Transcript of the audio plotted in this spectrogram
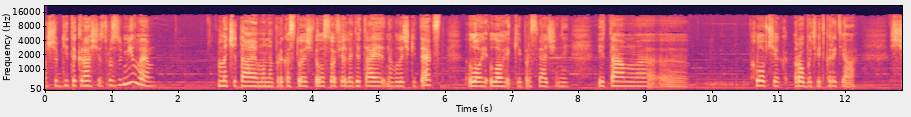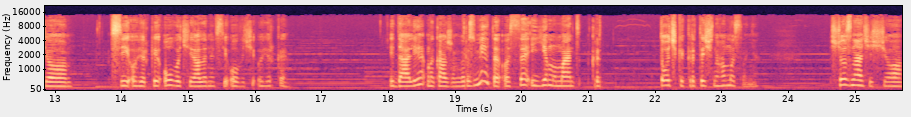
щоб діти краще зрозуміли, ми читаємо, наприклад, стоїш філософія для дітей невеличкий текст логіки присвячений, і там е, хлопчик робить відкриття, що всі огірки овочі, але не всі овочі огірки. І далі ми кажемо, ви розумієте, ось це і є момент точки критичного мислення. Що значить, що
